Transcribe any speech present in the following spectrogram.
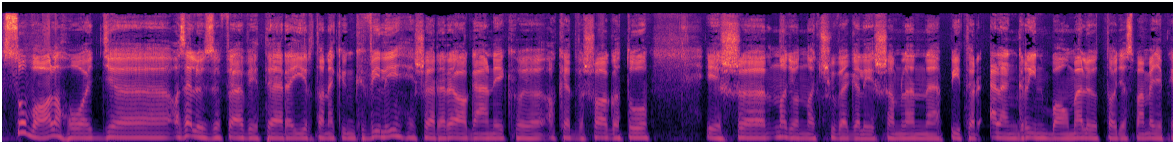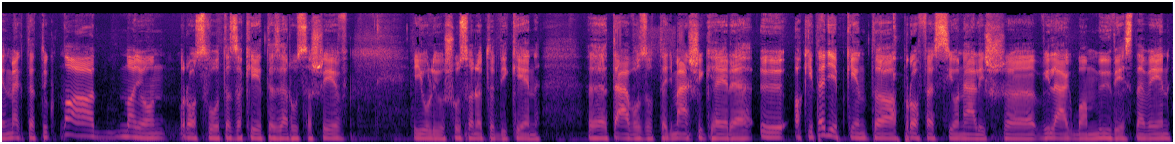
Szóval, hogy az előző felvételre írta nekünk Vili, és erre reagálnék a kedves hallgató, és nagyon nagy süvegelésem lenne Peter Ellen Greenbaum előtt, ahogy azt már egyébként megtettük. Na, nagyon rossz volt ez a 2020-as év, július 25-én ö, távozott egy másik helyre. Ő, akit egyébként a professzionális világban művész nevén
